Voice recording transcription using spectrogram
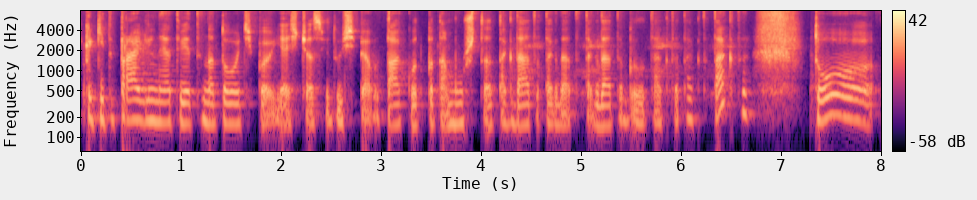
какие-то правильные ответы на то, типа, я сейчас веду себя вот так вот, потому что тогда-то, тогда-то, тогда-то было так-то, так-то, так-то, то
